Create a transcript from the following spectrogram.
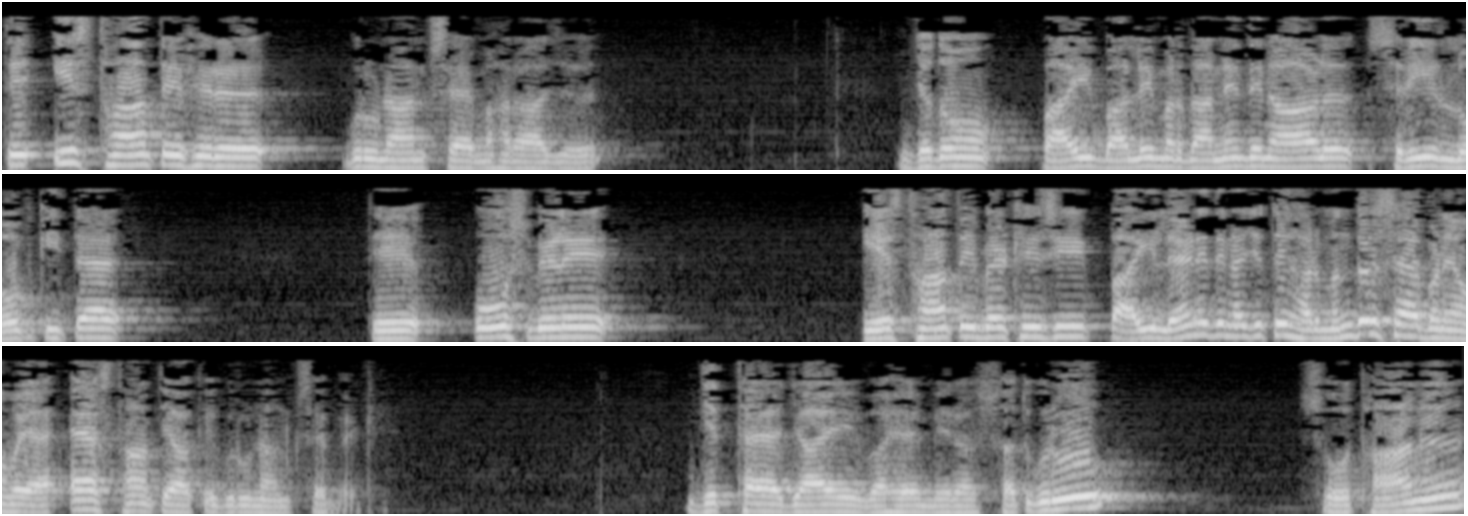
ਤੇ ਇਸ ਥਾਂ ਤੇ ਫਿਰ ਗੁਰੂ ਨਾਨਕ ਸਾਹਿਬ ਮਹਾਰਾਜ ਜਦੋਂ ਭਾਈ ਬਾਲੇ ਮਰਦਾਨੇ ਦੇ ਨਾਲ ਸਰੀਰ ਲੋਪ ਕੀਤਾ ਤੇ ਉਸ ਵੇਲੇ ਇਸ ਥਾਂ ਤੇ ਬੈਠੇ ਸੀ, ਭਾਈ ਲੈਣੇ ਦੇ ਨਾਲ ਜਿੱਥੇ ਹਰਮੰਦਰ ਸਾਹਿਬ ਬਣਿਆ ਹੋਇਆ ਇਸ ਥਾਂ ਤੇ ਆ ਕੇ ਗੁਰੂ ਨਾਨਕ ਸਾਹਿਬ ਬੈਠੇ। ਜਿੱਥੈ ਜਾਏ ਵਹ ਮੇਰਾ ਸਤਿਗੁਰੂ, ਸੋ ਥਾਨ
